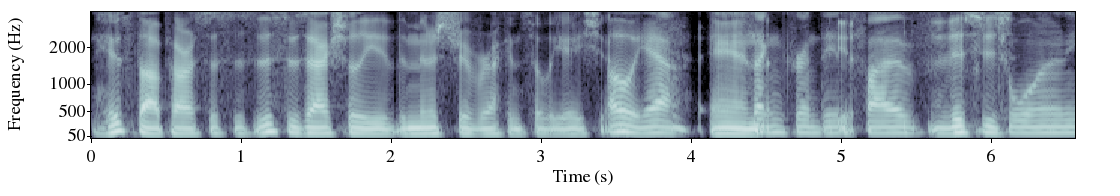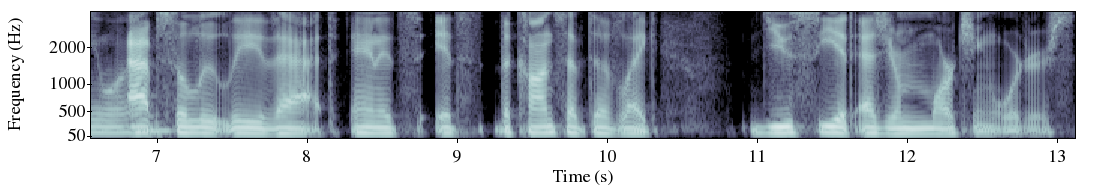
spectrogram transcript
his thought process is this is actually the ministry of reconciliation oh yeah. and Second Corinthians five this is twenty one. absolutely that and it's it's the concept of like you see it as your marching orders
